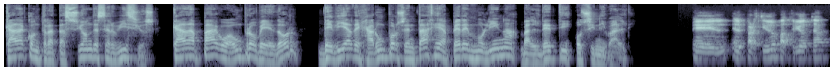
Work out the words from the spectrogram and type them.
cada contratación de servicios, cada pago a un proveedor debía dejar un porcentaje a Pérez Molina, Valdetti o Sinibaldi el, Partido Patriota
